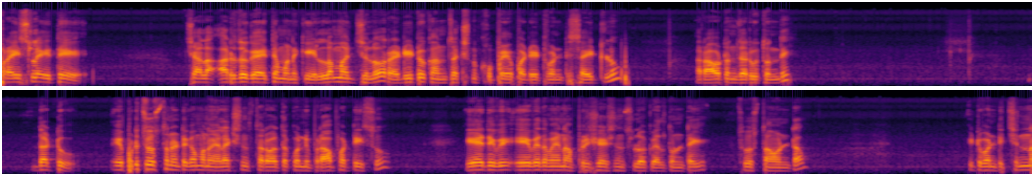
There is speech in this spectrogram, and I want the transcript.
ప్రైస్లో అయితే చాలా అరుదుగా అయితే మనకి ఇళ్ళ మధ్యలో రెడీ టు కన్స్ట్రక్షన్కి ఉపయోగపడేటువంటి సైట్లు రావటం జరుగుతుంది. దట్టు ఎప్పుడు చూస్తున్నట్టుగా మనం ఎలక్షన్స్ తర్వాత కొన్ని ప్రాపర్టీస్ ఏది ఏ విధమైన అప్రిషియేషన్స్లోకి వెళ్తుంటాయి చూస్తూ ఉంటాం. ఇటువంటి చిన్న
